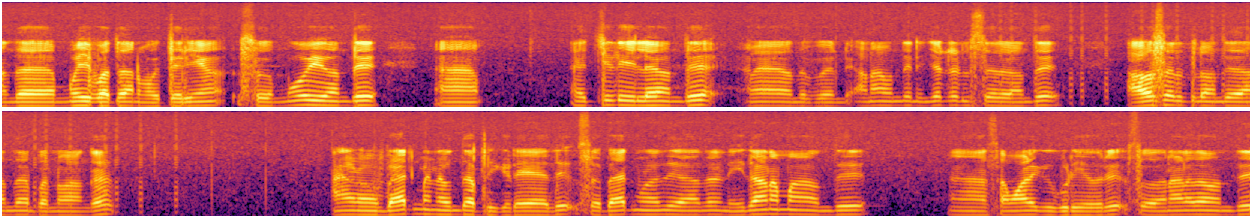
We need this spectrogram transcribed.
அந்த மூவி பார்த்தா நமக்கு தெரியும். ஸோ மூவி வந்து ஹெச்டியில் வந்து அந்த ஆனால் வந்து நிஞ்சா டெட்டில்ஸ் வந்து அவசரத்தில் வந்து இதான் தான் பண்ணுவாங்க. ஆனால் நம்ம பேட்மேன் வந்து அப்படி கிடையாது. ஸோ பேட்மேன் வந்து எதா நிதானமாக வந்து சமாளிக்கக்கூடியவர். ஸோ அதனால தான் வந்து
